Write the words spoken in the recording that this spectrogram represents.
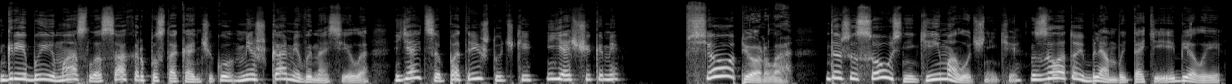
грибы, масло, сахар по стаканчику мешками выносила, яйца по три штучки ящиками. Все перла, даже соусники и молочники, с золотой блямбой такие белые.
